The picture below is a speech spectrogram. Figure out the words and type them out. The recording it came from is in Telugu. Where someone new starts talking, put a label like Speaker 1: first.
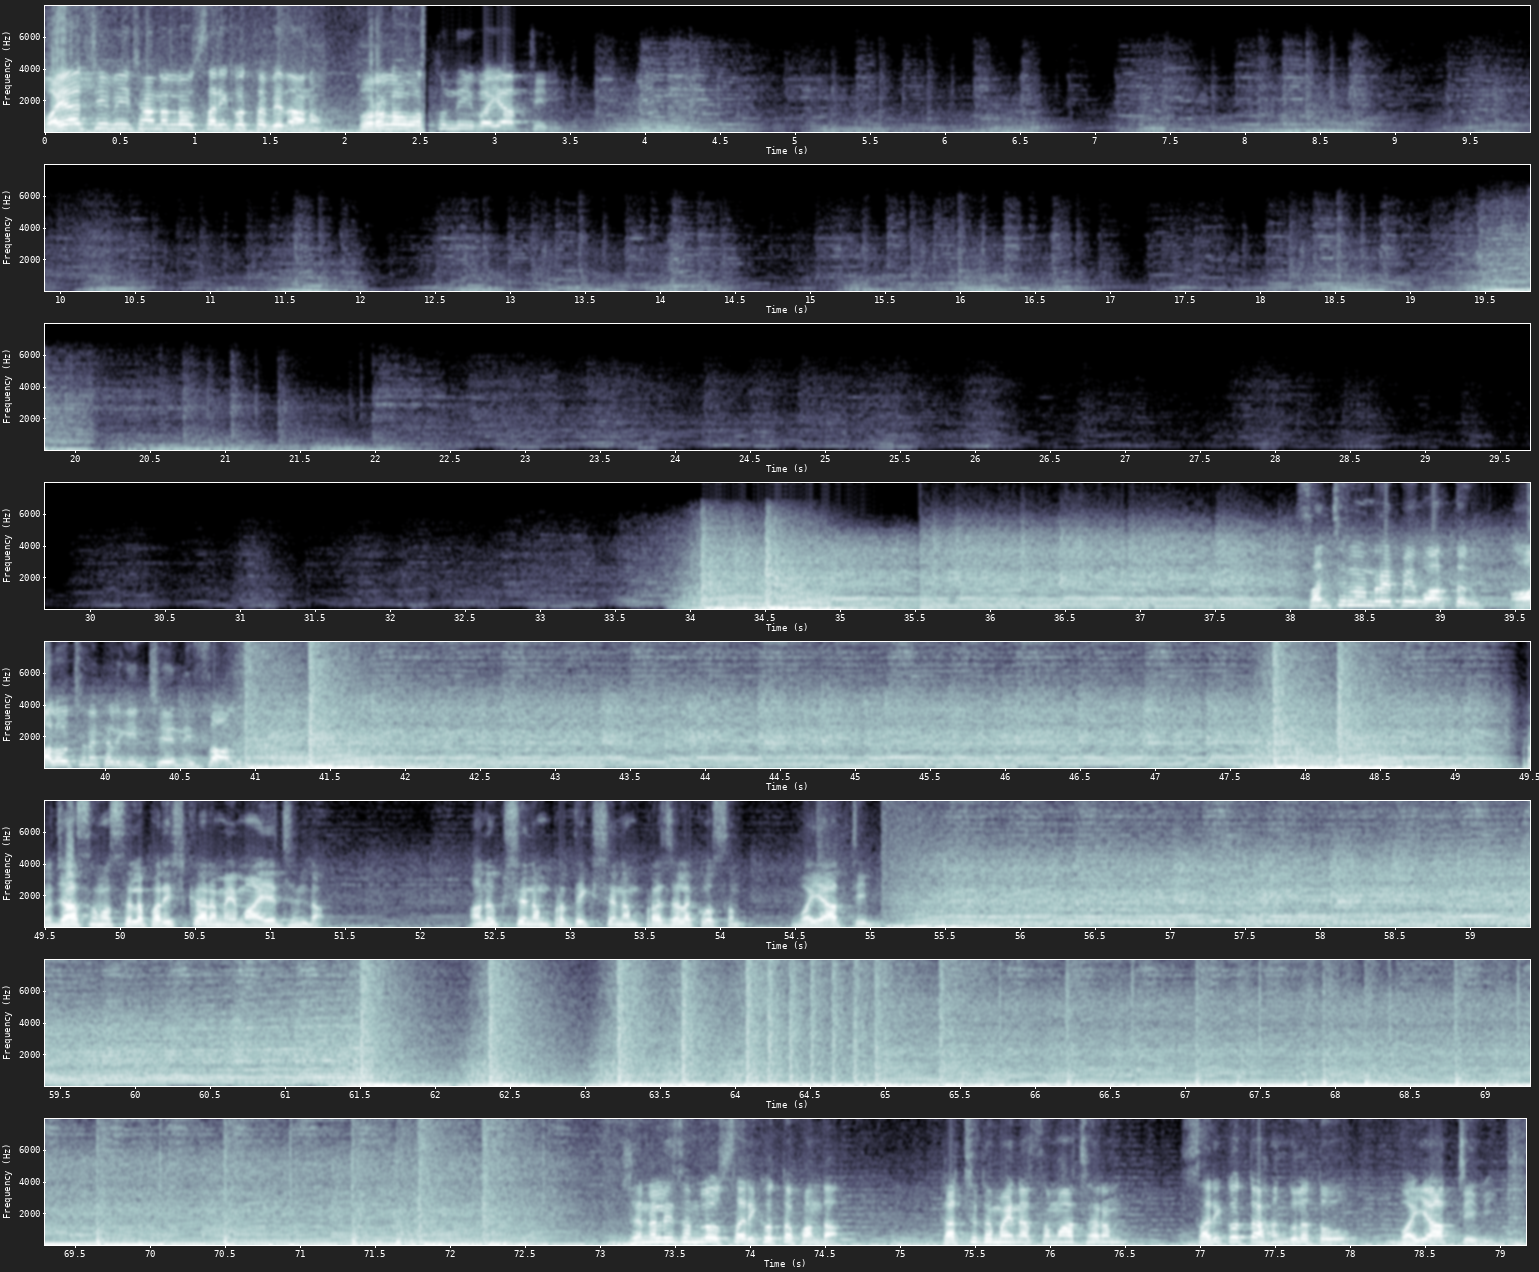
Speaker 1: వైఆర్ టీవీ ఛానల్లో సరికొత్త విధానం. త్వరలో వస్తుంది వైఆర్ టీవీ. సంచలనం రేపే వార్తలు. ఆలోచన కలిగించే నిజాలు. ప్రజా సమస్యల పరిష్కారమే మా ఎజెండా. అనుక్షణం ప్రతిక్షణం ప్రజల కోసం. వైఆర్టీవీ జర్నలిజంలో సరికొత్త పంద. ఖచ్చితమైన సమాచారం సరికొత్త హంగులతో వైఆర్ టీవీ.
